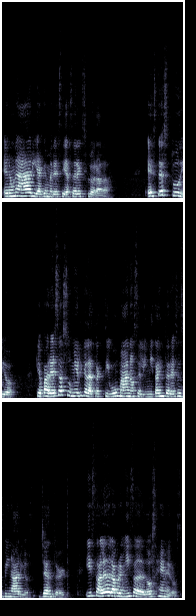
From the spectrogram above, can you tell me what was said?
era una área que merecía ser explorada. Este estudio, que parece asumir que el atractivo humano se limita a intereses binarios, gendered, y sale de la premisa de dos géneros,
